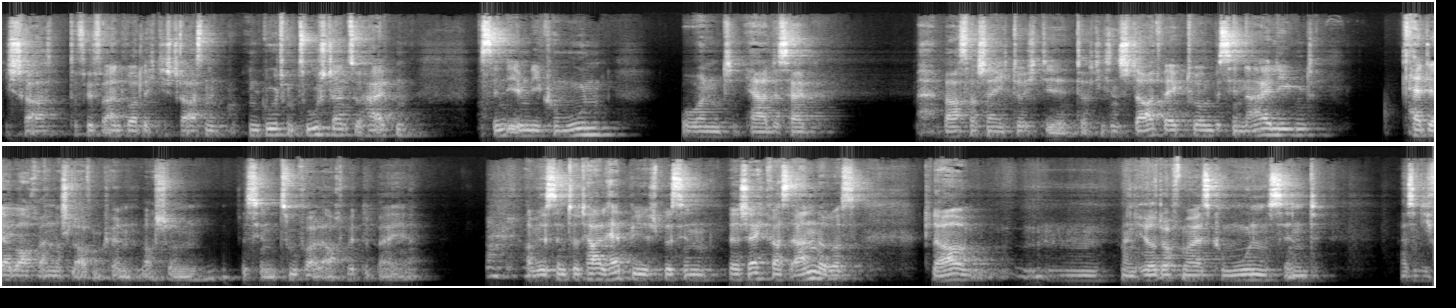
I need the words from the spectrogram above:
die Straßen, dafür verantwortlich, die Straßen in gutem Zustand zu halten? Das sind eben die Kommunen. Und ja, deshalb war es wahrscheinlich durch, die, durch diesen Startvektor ein bisschen naheliegend. Hätte aber auch anders laufen können. War schon ein bisschen Zufall auch mit dabei, ja. Aber wir sind total happy. Ist, ein bisschen, ist echt was anderes. Klar, man hört oftmals, Kommunen sind, also die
